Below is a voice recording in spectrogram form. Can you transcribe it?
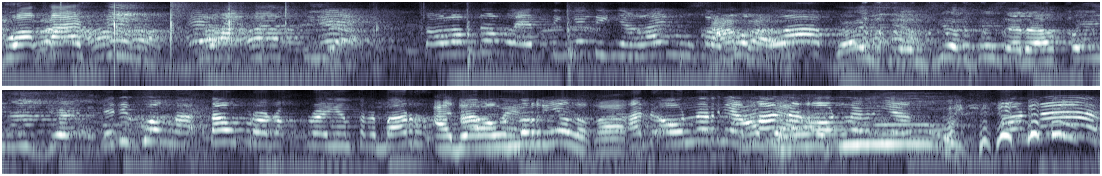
Gua kasih. Gua kasih. Eh, tolong dong lightingnya dinyalain muka gua gelap. Guys, siap-siap guys, ada apa ini guys? Jadi gua nggak tahu produk-produk yang terbaru. Ada Apa? ownernya loh, Kak. Ada ownernya. Ada. Mana ownernya? Owner.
